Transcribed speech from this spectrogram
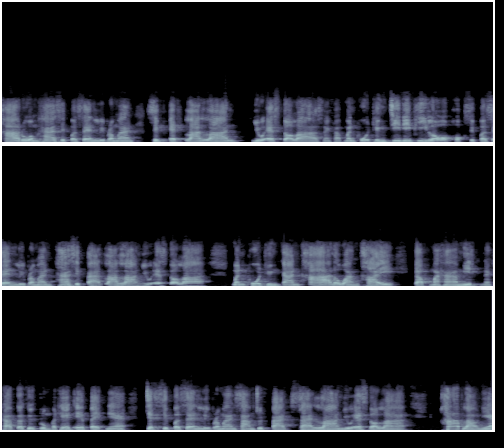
ค้ารวม 50%หรือประมาณ 11 ล้านล้าน US ดอลลาร์นะครับ มันพูดถึง GDP โลก 60%หรือประมาณ 58 ล้านล้าน US ดอลลาร์ มันพูดถึงการค้าระหว่างไทย กับมหามิตรนะครับก็คือกลุ่มประเทศเอเปกเนี่ย 70%หรือประมาณ 3.8 แสนล้าน US ดอลลาร์ ภาพเหล่านี้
